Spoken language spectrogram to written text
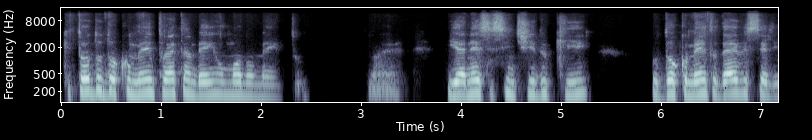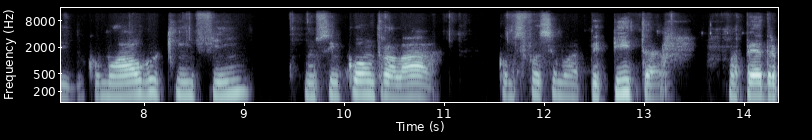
que todo documento é também um monumento. É? E é nesse sentido que o documento deve ser lido como algo que, enfim, não se encontra lá como se fosse uma pepita, uma pedra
